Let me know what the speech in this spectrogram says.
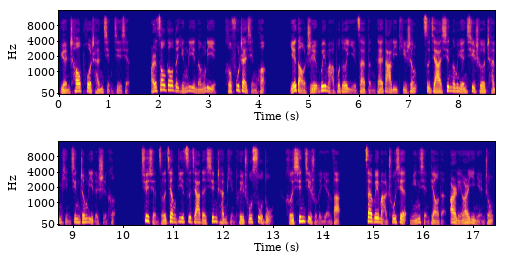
远超破产警戒线。而糟糕的盈利能力和负债情况，也导致威马不得已在本该大力提升自家新能源汽车产品竞争力的时刻，却选择降低自家的新产品推出速度和新技术的研发。在威马出现明显掉的二零二一年中，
